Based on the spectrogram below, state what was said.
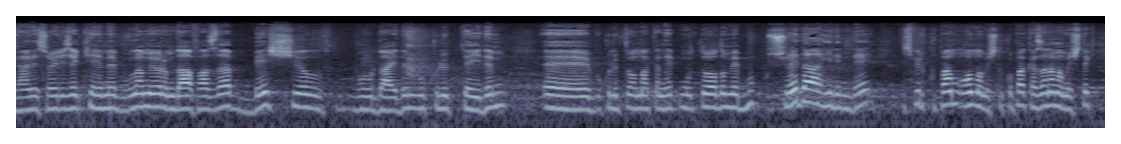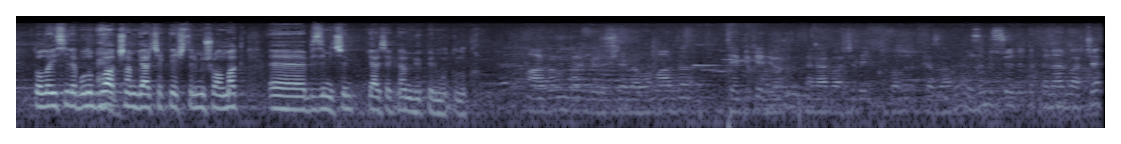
Yani söyleyecek kelime bulamıyorum daha fazla. 5 yıl buradaydım, bu kulüpteydim. Ee, bu kulüpte olmaktan hep mutlu oldum ve bu süre dahilinde hiçbir kupam olmamıştı, kupa kazanamamıştık. Dolayısıyla bunu bu akşam gerçekleştirmiş olmak e, bizim için gerçekten büyük bir mutluluk. Arda'nın da görüşlerini alalım. Arda tebrik ediyorum. Fenerbahçe'de ilk kupanı kazandı. Uzun bir süredir de Fenerbahçe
